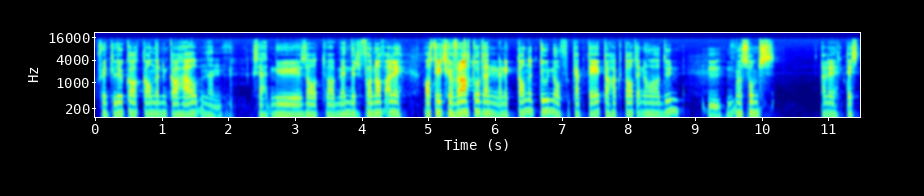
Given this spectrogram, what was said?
ik vind het leuk als ik anderen kan helpen. En ik zeg nu, zal het wat minder vanaf. Allee, als er iets gevraagd wordt en, en ik kan het doen of ik heb tijd, dan ga ik het altijd nog wel doen. Mm -hmm. Maar soms Allee, het is,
